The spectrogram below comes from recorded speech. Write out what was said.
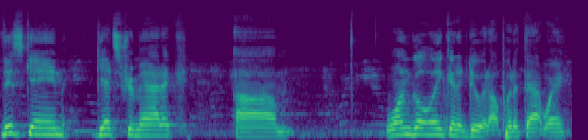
This game gets dramatic. Um, one goal ain't going to do it, I'll put it that way.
